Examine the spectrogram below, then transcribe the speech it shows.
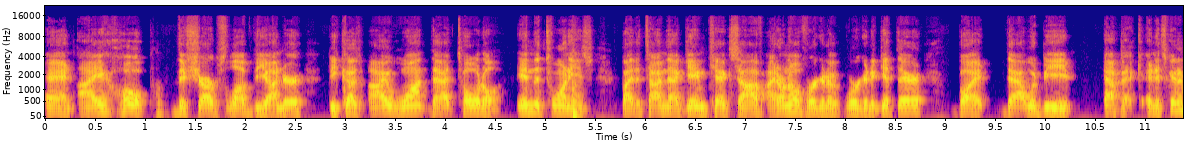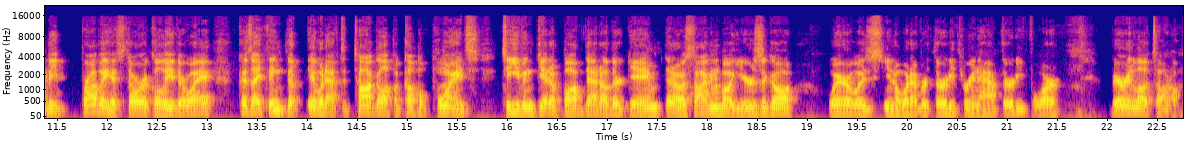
And I hope the Sharps love the under because I want that total in the 20s by the time that game kicks off. I don't know if we're going to, we're going to get there, but that would be epic. And it's going to be probably historical either way because i think that it would have to toggle up a couple points to even get above that other game that i was talking about years ago where it was you know whatever 33 and a half 34 very low total.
